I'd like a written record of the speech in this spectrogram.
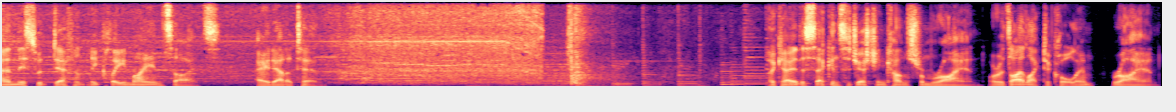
And this would definitely clean my insides. 8 out of 10. Okay, the second suggestion comes from Ryan, or as I like to call him, Ryan.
